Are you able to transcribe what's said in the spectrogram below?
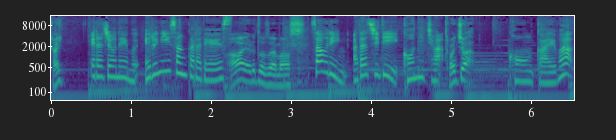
はいえラジオネームエルニーさんからです。はいありがとうございますサウリン、足立 D、こんにちは。こんにちは今回は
